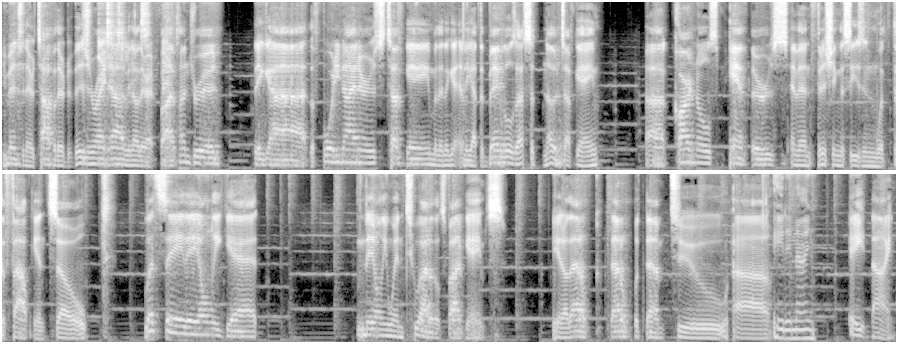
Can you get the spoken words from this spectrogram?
you mentioned they're top of their division right now. even though they're at 500. They got the 49ers, tough game, and then got, they got the Bengals. That's another tough game. Uh, Cardinals, Panthers, and then finishing the season with the Falcons. So let's say they only get they only win two out of those five games you know that'll that'll put them to uh, Eight and nine. eight nine,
